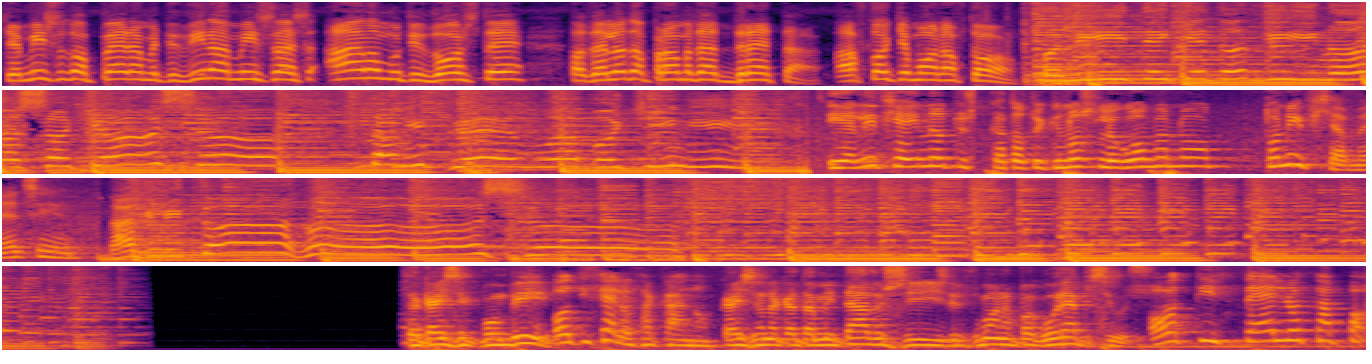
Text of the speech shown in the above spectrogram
και εμείς εδώ πέρα με τη δύναμή σας, άμα μου τη δώσετε, θα τα λέω τα πράγματα ντρέτα. Αυτό και μόνο αυτό. Πολύτε και το δίνω όσο κι όσο Φτάνει Θεέ μου από εκείνη Η αλήθεια είναι ότι κατά το κοινό λεγόμενο τον ήπιαμε, έτσι. Να γλιτώσω Θα κάνεις εκπομπή; Ό,τι θέλω θα κάνω. Κάνεις ανακαταμετάδοση ρυθμών απαγορέψεω. Ό,τι θέλω θα πω.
